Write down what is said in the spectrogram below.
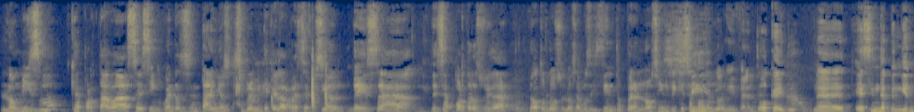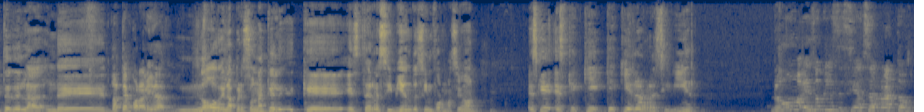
lo mismo que aportaba hace 50, 60 años. Simplemente que la recepción de esa de ese aporte a la sociedad, nosotros los- lo hacemos distinto, pero no significa que está Sí, aportando algo diferente. Ok, eh, es independiente de la... De, La temporalidad. no, de la persona que, que esté recibiendo esa información. Es que, es que, ¿qué, qué quiere recibir? No, es lo que les decía hace rato.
